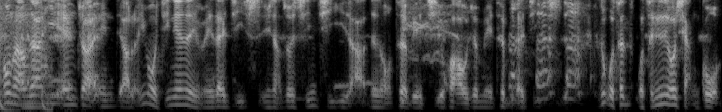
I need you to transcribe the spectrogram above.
通常这样一 end 就 end 掉了，因为我今天呢也没在计时，就想说星期一啊那种特别计划，我就没特别在计时。可是我曾我曾经有想过，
